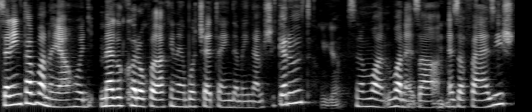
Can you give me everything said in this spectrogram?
szerintem van olyan, hogy meg akarok valakinek bocsátani, de még nem sikerült. Igen. Szerintem van, van ez, a, Mhm. ez a fázis,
